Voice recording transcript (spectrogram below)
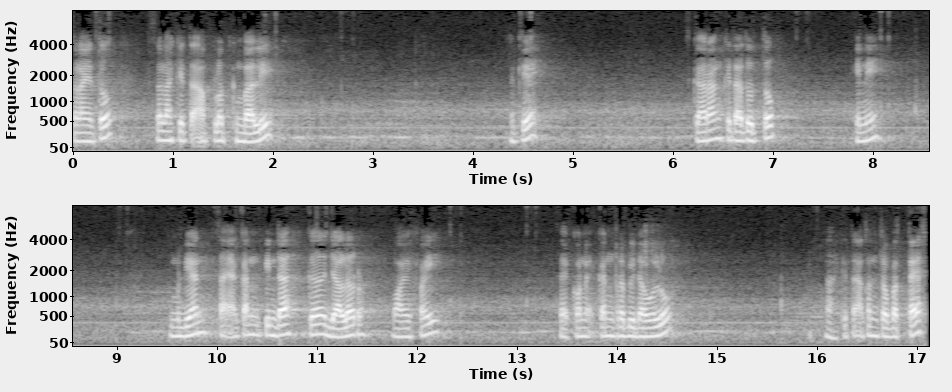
setelah itu, setelah kita upload kembali, oke, okay, sekarang kita tutup ini. Kemudian saya akan pindah ke jalur WiFi. Saya konekkan terlebih dahulu. Nah, kita akan coba tes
